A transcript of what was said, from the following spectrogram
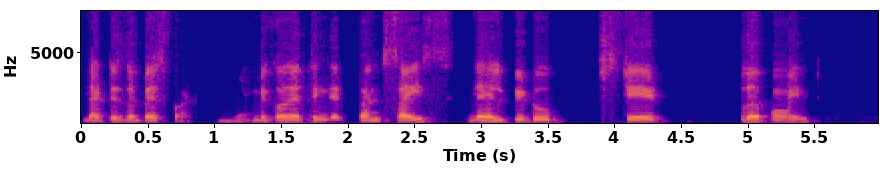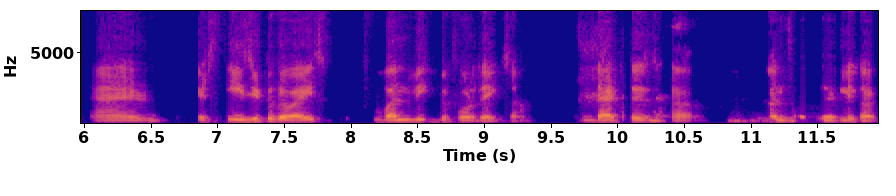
That is the best part yes. because I think they're concise. They help you to stay to the point, and it's easy to revise one week before the exam. That is uh, unfortunately that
